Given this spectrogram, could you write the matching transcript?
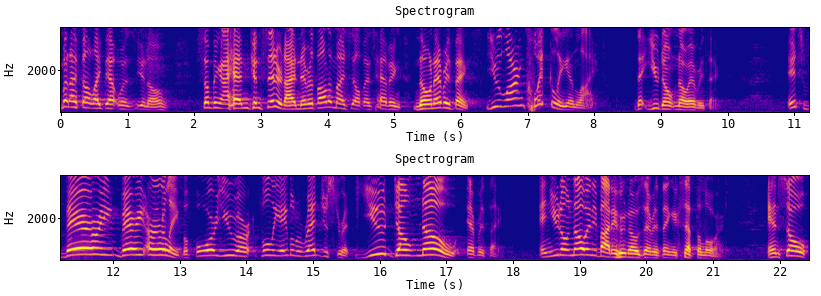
But I felt like that was, you know, something I hadn't considered. I had never thought of myself as having known everything. You learn quickly in life that you don't know everything. It's very, very early before you are fully able to register it. You don't know everything. And you don't know anybody who knows everything except the Lord. And so,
